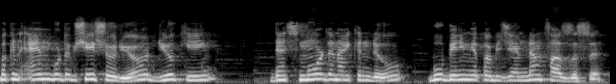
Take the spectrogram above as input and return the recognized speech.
Bakın Anne burada bir şey söylüyor. Diyor ki that's more than I can do. Bu benim yapabileceğimden fazlası.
